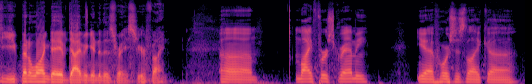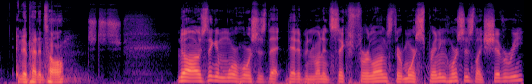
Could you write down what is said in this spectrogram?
you've been a long day of diving into this race. You're fine. Um, my first Grammy. You have horses like. Uh, Independence Hall. no, I was thinking more horses that, that have been running six furlongs. They're more sprinting horses like Shivaree,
